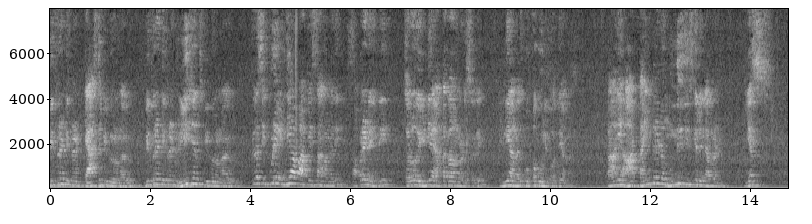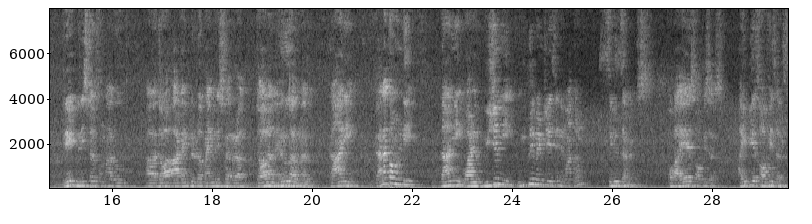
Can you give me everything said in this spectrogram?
డిఫరెంట్ డిఫరెంట్ క్యాస్ట్ పీపుల్ ఉన్నారు. డిఫరెంట్ డిఫరెంట్ రిలీజియన్స్ పీపుల్ ఉన్నారు. ప్లస్ ఇప్పుడే ఇండియా పాకిస్తాన్ అనేది సపరేట్ అయింది. చలో ఇండియా ఎంతకాలం నడుస్తుంది? ఇండియా అనేది కుప్పకూలిపోద్ది అన్నది. కానీ ఆ టైం పీరియడ్లో ముందుకు తీసుకెళ్ళింది ఎవరండి? ఎస్ గ్రేట్ మినిస్టర్స్ ఉన్నారు. ఆ టైం పీరియడ్లో ప్రైమ్ మినిస్టర్ జవహర్లాల్ నెహ్రూ గారు ఉన్నారు. కానీ వెనక ఉండి దాన్ని వాళ్ళ విజన్ని ఇంప్లిమెంట్ చేసింది మాత్రం సివిల్ సర్వెంట్స్. ఒక IAS officers IPS officers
